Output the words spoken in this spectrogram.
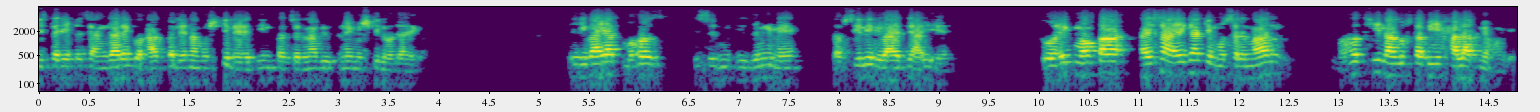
جس طریقے سے انگارے کو ہاتھ پر لینا مشکل ہے، دین پر چلنا بھی اتنے مشکل ہو جائے گا۔ یہ روایات بہت اس زمین میں تفصیلی روایتیں آئی ہے تو ایک موقع ایسا آئے گا کہ مسلمان بہت ہی ناگفتہ حالات میں ہوں گے۔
